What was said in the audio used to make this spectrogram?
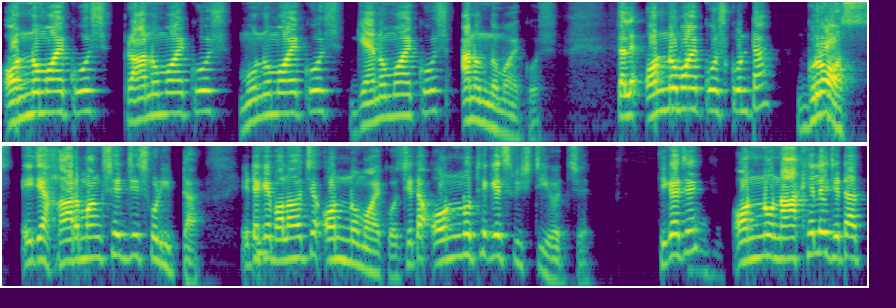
অন্নময় কোষ প্রাণময় কোষ মনোময় কোষ জ্ঞানময় কোষ আনন্দময় কোষ। তাহলে অন্নময় কোষ কোনটা? গ্রস। এই যে হাড় মাংসের যে শরীরটা এটাকে বলা হচ্ছে অন্নময় কোষ যেটা অন্ন থেকে সৃষ্টি হচ্ছে। ঠিক আছে। অন্ন না খেলে যেটা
